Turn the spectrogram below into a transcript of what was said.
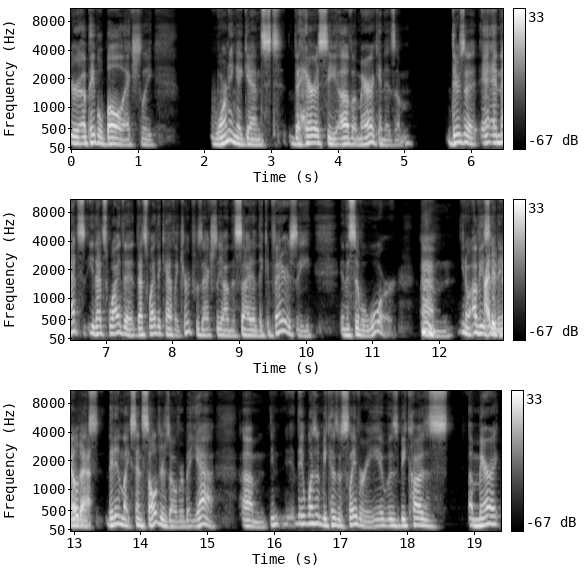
or a papal bull actually warning against the heresy of Americanism. There's a and that's that's why the that's why the Catholic Church was actually on the side of the Confederacy in the Civil War. Hmm. Um, you know, obviously didn't they didn't like, they didn't like send soldiers over, but yeah, um, it, it wasn't because of slavery. It was because Ameri-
